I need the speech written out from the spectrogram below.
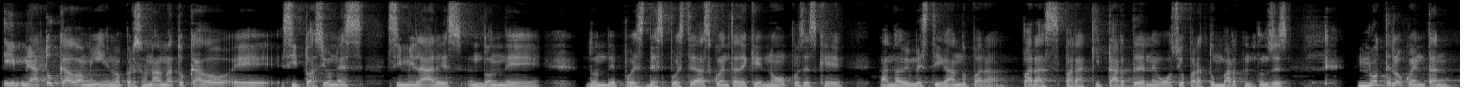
y me ha tocado a mí, en lo personal, me ha tocado eh, situaciones similares donde, donde pues después te das cuenta de que no, pues es que andaba investigando para, para, para quitarte del negocio, para tumbarte. Entonces, no te lo cuentan,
